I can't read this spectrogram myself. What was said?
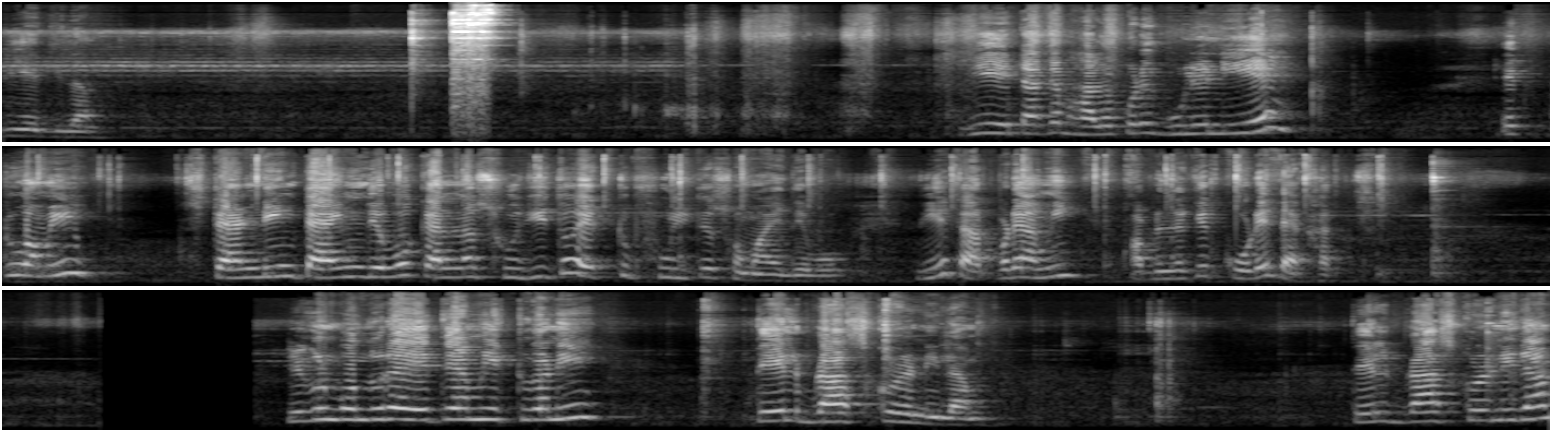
দিয়ে দিলাম। দিয়ে এটাকে ভালো করে গুলে নিয়ে, একটু আমি স্ট্যান্ডিং টাইম দেবো, কেননা সুজি তো একটু ফুলতে সময় দেব। দিয়ে তারপরে আমি আপনাদেরকে করে দেখাচ্ছি। দেখুন বন্ধুরা, এতে আমি একটুখানি তেল ব্রাশ করে নিলাম। তেল ব্রাশ করে নিলাম।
